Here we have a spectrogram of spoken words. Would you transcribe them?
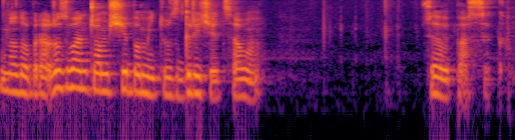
No dobra, rozłączam się, bo mi tu zgryzie cały, cały pasek.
